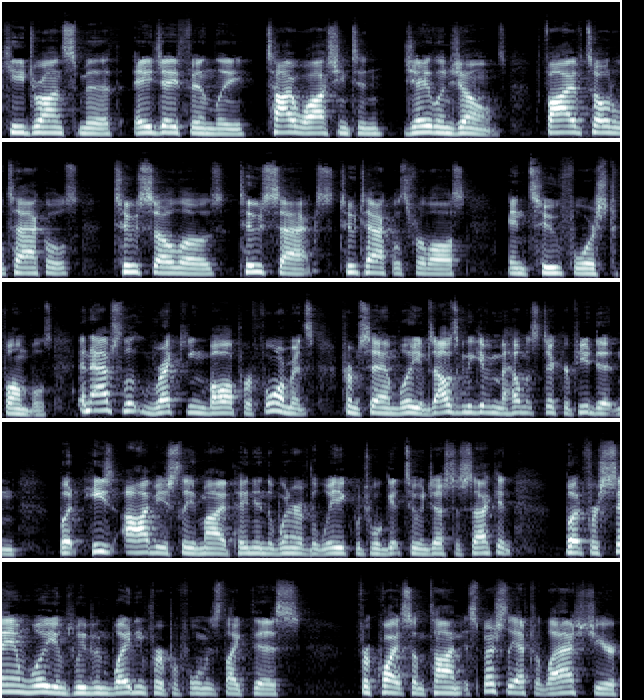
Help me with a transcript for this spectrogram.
Keidron Smith, AJ Finley, Ty Washington, Jalen Jones. Five total tackles, two solos, two sacks, two tackles for loss, and two forced fumbles. An absolute wrecking ball performance from Sam Williams. I was going to give him a helmet sticker if you didn't, but he's obviously, in my opinion, the winner of the week, which we'll get to in just a second. But for Sam Williams, we've been waiting for a performance like this for quite some time, especially after last year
